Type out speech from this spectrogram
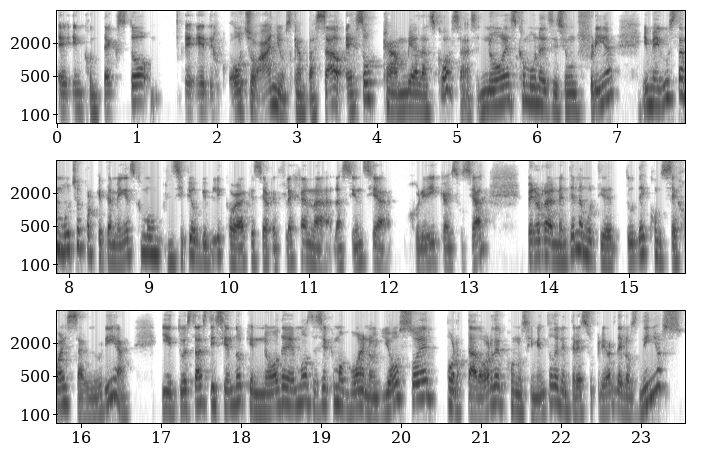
eh, en contexto eh, eh, ocho años que han pasado, eso cambia las cosas. No es como una decisión fría y me gusta mucho porque también es como un principio bíblico ¿verdad? que se refleja en la, ciencia jurídica y social, pero realmente en la multitud de consejos hay sabiduría. Y tú estás diciendo que no debemos decir como, bueno, yo soy el portador del conocimiento del interés superior de los niños,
